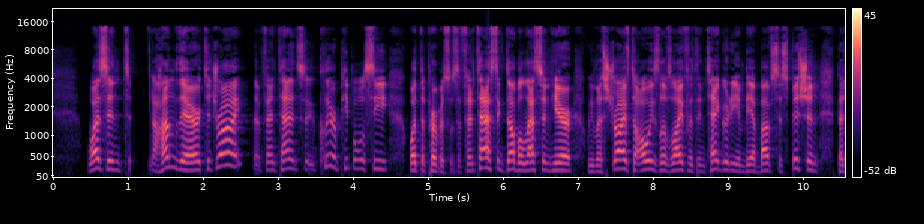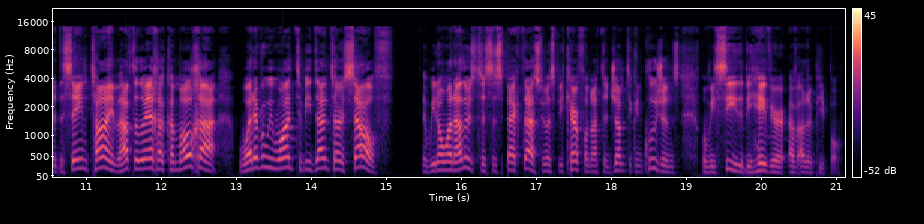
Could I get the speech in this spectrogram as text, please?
wasn't hung there to dry. Fantastic, clear people will see what the purpose was. A fantastic double lesson here. We must strive to always live life with integrity and be above suspicion, but at the same time, whatever we want to be done to ourselves, and we don't want others to suspect us, we must be careful not to jump to conclusions when we see the behavior of other people.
